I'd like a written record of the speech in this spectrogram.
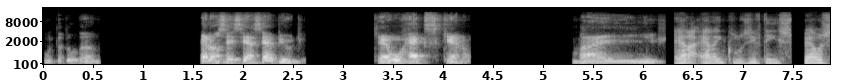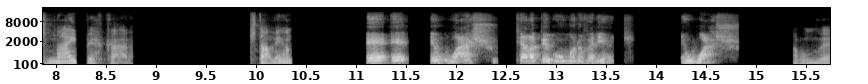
Puta de um dano. Eu não sei se essa é a build. Que é o Hex Cannon. Mas. Ela, ela inclusive tem spell sniper, cara. De talento. É, é, eu acho que ela pegou um mano variante. Eu acho. Ah, vamos ver.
